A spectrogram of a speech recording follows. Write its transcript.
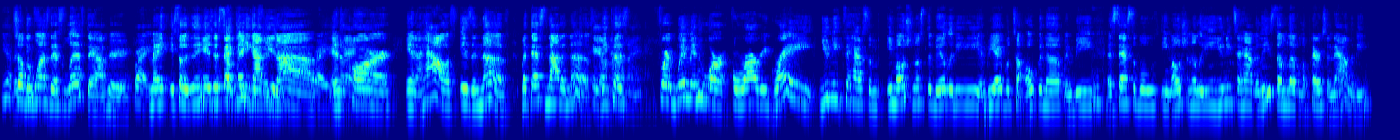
yeah. So the decent. ones that's left out here, Right. May, so then he just so he got a job Right, and a car and a house is enough, but that's not enough Hell because for women who are Ferrari grade, you need to have some emotional stability and be able to open up and be Mm-hmm. accessible emotionally. You need to have at least some level of personality.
